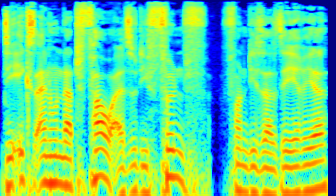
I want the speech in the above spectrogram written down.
die X100V, also die 5 von dieser Serie,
